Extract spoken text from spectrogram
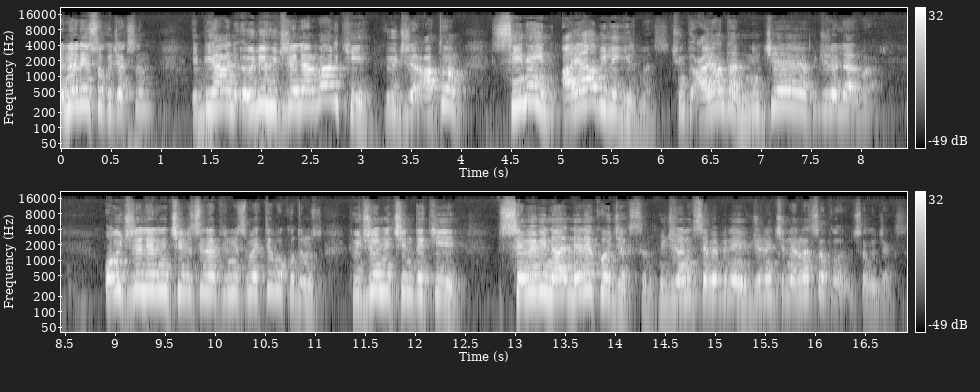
E nereye sokacaksın? E yani öyle hücreler var ki, hücre, atom, sineğin ayağı bile girmez. Çünkü ayağında nice hücreler var. O hücrelerin içerisine hepiniz mektep okudunuz. Hücrenin içindeki sebebi ne, nereye koyacaksın? Hücrenin sebebini hücrenin içine nasıl sokacaksın?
